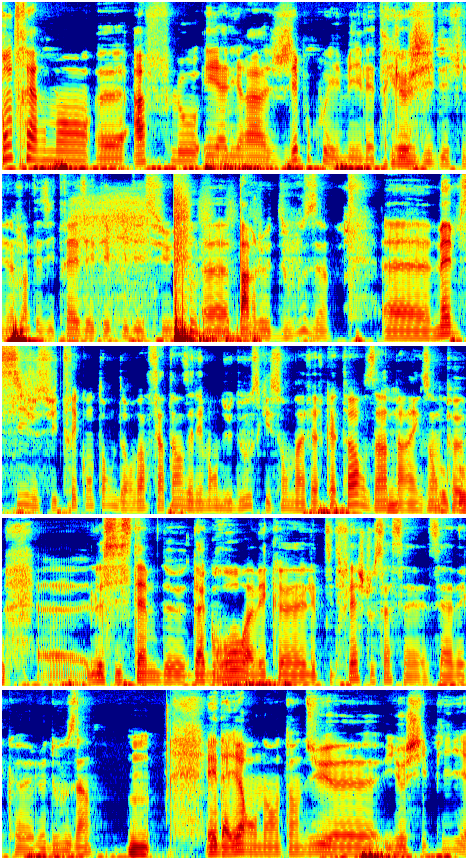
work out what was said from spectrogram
Contrairement euh, à Flo et à Lyra, j'ai beaucoup aimé la trilogie des Final Fantasy XIII et été plus déçu euh, par le 12. Euh, même si je suis très contente de revoir certains éléments du 12 qui sont dans FF14, hein, mm, par exemple le système de d'agro avec les petites flèches, tout ça c'est avec le 12. Hein. Mm. Et d'ailleurs, on a entendu Yoshipi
